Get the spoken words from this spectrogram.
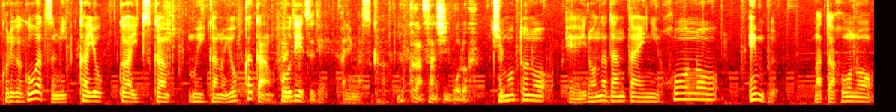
これが5月3日4日5日6日の4日間 4days でありますが、4日間3456地元の、えーいろんな団体に奉納演舞また奉納、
